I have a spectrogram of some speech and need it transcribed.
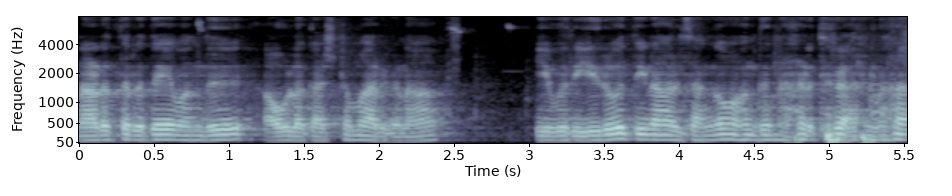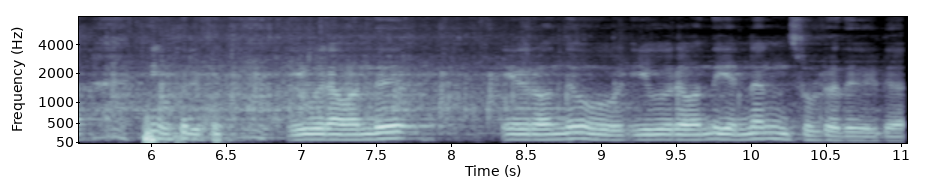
நடத்துகிறதே வந்து அவ்வளோ கஷ்டமாக இருக்குன்னா இவர் இருபத்தி நாலு சங்கம் வந்து நடத்துகிறாருன்னா இவர் இவரை வந்து இவரை வந்து இவரை வந்து என்னன்னு சொல்கிறது இது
